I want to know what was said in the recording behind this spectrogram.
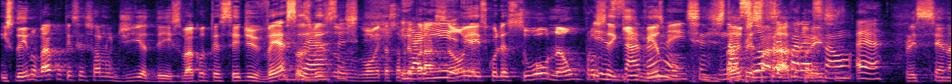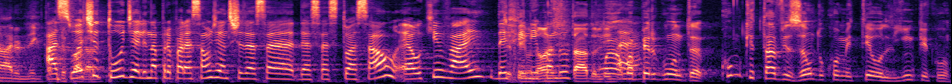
isso daí não vai acontecer só no dia desse, vai acontecer diversas, vezes Diversas. no momento da sua E preparação aí- e a escolha é sua ou não prosseguir mesmo. Exatamente. estar Na sua preparação, esse- é. Para esse cenário, né? tem que estar A sua preparado. atitude ali na preparação diante dessa, dessa situação é o que vai definir quando. resultado ali. Uma, É. uma pergunta: como que está a visão do Comitê Olímpico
